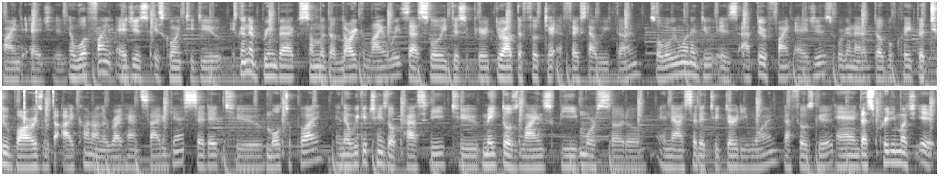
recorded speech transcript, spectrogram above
find edges. And what find edges is going to do, it's gonna bring back some of the dark line weights that slowly disappeared throughout the filter effects that we've done. So what we want to do is after find edges, we're gonna double click the two bars with the icon on the right hand side again, set it to multiply and then we could change the opacity to make those lines be more subtle. And now I set it to 31 that feels good. And that's pretty much it.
